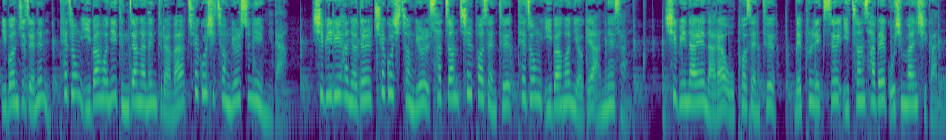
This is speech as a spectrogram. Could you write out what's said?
이번 주제는 태종 이방원이 등장하는 드라마 최고 시청률 순위입니다. 11위 하녀들 최고 시청률 4.7% 태종 이방원 역의 안내상. 10위나의 나라 5% 넷플릭스 2450만 시간.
